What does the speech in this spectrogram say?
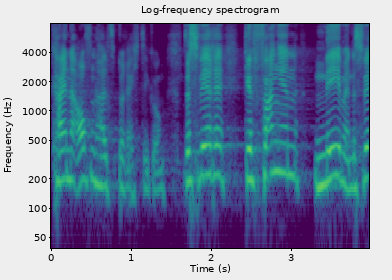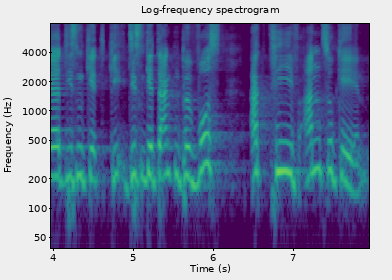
keine Aufenthaltsberechtigung. Das wäre gefangen nehmen. Das wäre diesen, diesen Gedanken bewusst aktiv anzugehen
